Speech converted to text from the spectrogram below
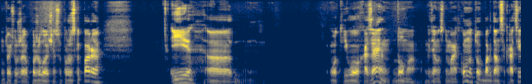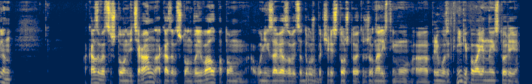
ну, то есть уже пожилой очень супружеской пары. И э, вот его хозяин дома, где он снимает комнату, Богдан Сократилин, оказывается, что он ветеран, оказывается, что он воевал, потом у них завязывается дружба через то, что этот журналист ему э, привозит книги по военной истории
